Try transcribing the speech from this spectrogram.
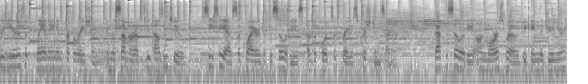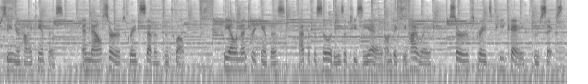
After years of planning and preparation, in the summer of 2002, CCS acquired the facilities of the Courts of Praise Christian Center. That facility on Morris Road became the junior senior high campus and now serves grades 7 through 12. The elementary campus at the facilities of TCA on Dixie Highway serves grades PK through 6th.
